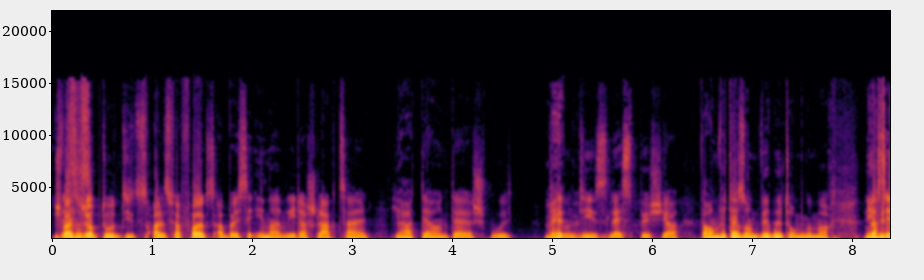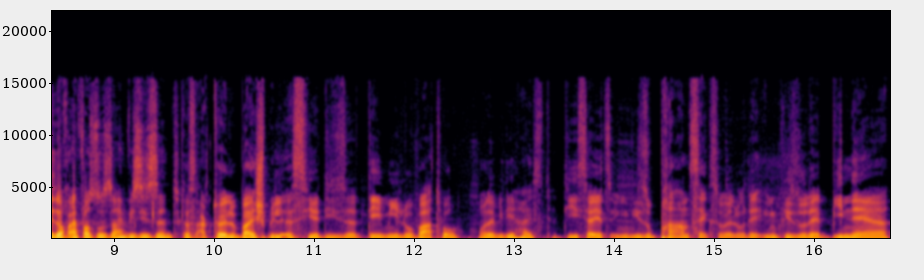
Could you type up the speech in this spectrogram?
Ich Ist weiß es- nicht, ob du das alles verfolgst, aber ich sehe immer wieder Schlagzeilen, ja, der und der ist Wer- und die ist lesbisch, ja. Warum wird da so ein Wirbel drum gemacht? Nee, Lass bitte. doch einfach so sein, wie sie sind. Das aktuelle Beispiel ist hier diese Demi Lovato, oder wie die heißt. Die ist ja jetzt irgendwie so pansexuell oder irgendwie so der binär.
